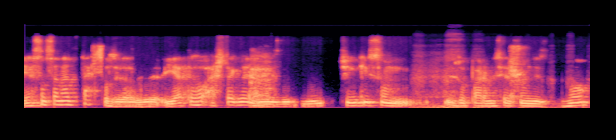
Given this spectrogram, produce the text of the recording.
Ja som sa na to tak pozrel, že ja toho až tak veľa nezdvihnem. Činky som už o pár mesiacov nezdvihol,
